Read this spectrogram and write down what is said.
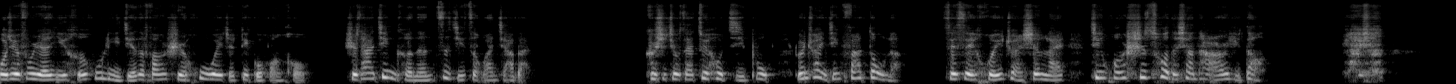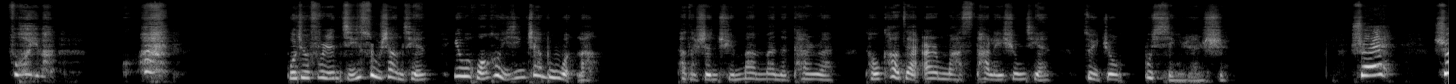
伯爵夫人以合乎礼节的方式护卫着帝国皇后，使她尽可能自己走完甲板。可是就在最后几步，轮船已经发动了。C C 回转身来，惊慌失措地向他耳语道：“来人，扶我一把，快！”伯爵夫人急速上前，因为皇后已经站不稳了。她的身躯慢慢的瘫软，头靠在阿尔玛斯塔雷胸前，最终不省人事。水，水！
